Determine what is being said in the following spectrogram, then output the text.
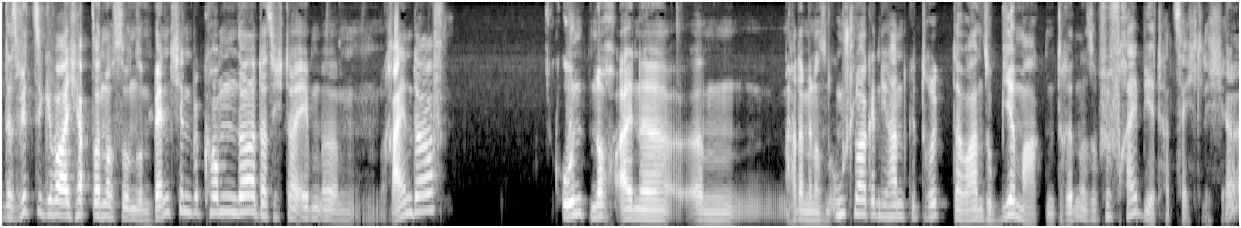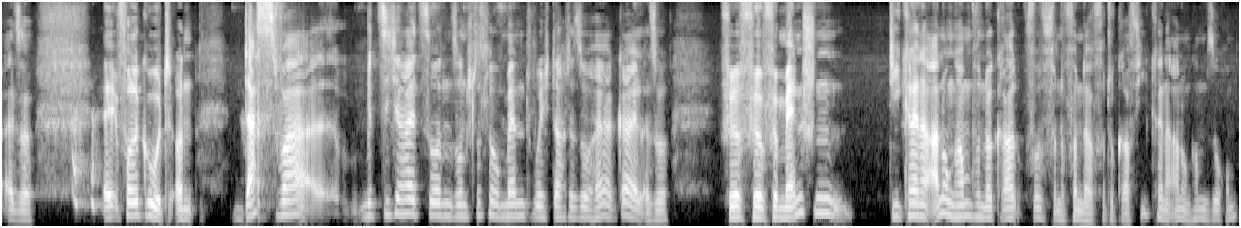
Das Witzige war, ich habe dann noch so, so ein Bändchen bekommen da, dass ich da eben ähm, rein darf. Und noch eine, ähm, hat er mir noch so einen Umschlag in die Hand gedrückt, da waren so Biermarken drin, also für Freibier tatsächlich, ja. Also ey, voll gut. Und das war äh, mit Sicherheit so ein, so ein Schlüsselmoment, wo ich dachte, so, ja, geil. Also für, für, für Menschen, die keine Ahnung haben von der, Gra- von, von der Fotografie, keine Ahnung haben, so rum,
